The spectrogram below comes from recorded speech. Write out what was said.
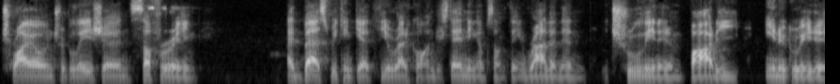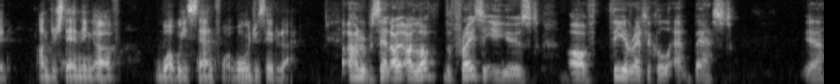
trial and tribulation suffering at best we can get theoretical understanding of something rather than truly an embodied integrated understanding of what we stand for what would you say to that 100% I, I love the phrase that you used of theoretical at best Yeah.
